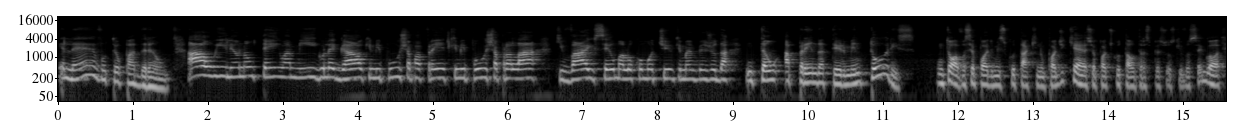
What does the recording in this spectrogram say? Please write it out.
Eleva o teu padrão. Ah, William, eu não tenho amigo legal que me puxa para frente, que me puxa para lá, que vai ser uma locomotiva que vai me ajudar. Então, aprenda a ter mentores. Então, ó, você pode me escutar aqui no podcast, eu pode escutar outras pessoas que você gosta.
